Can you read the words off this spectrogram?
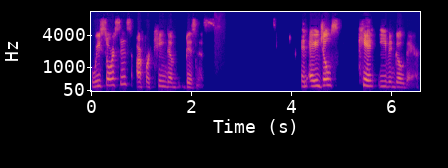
resources are for kingdom business. And angels can't even go there.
